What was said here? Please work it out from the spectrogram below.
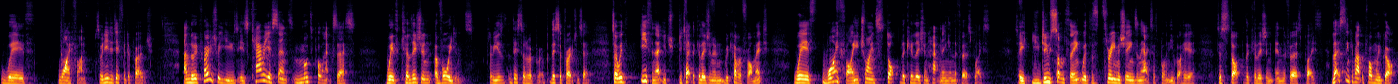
with Wi-Fi, so we need a different approach. And the approach we use is carrier sense multiple access with collision avoidance. So we use this sort of this approach instead. So with Ethernet, you detect the collision and recover from it. With Wi-Fi, you try and stop the collision happening in the first place. So you, you do something with the three machines and the access point you've got here to stop the collision in the first place. Let's think about the problem we've got.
